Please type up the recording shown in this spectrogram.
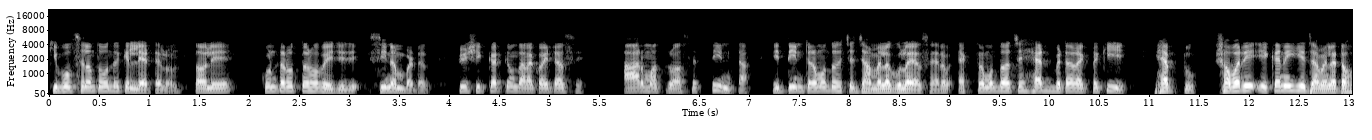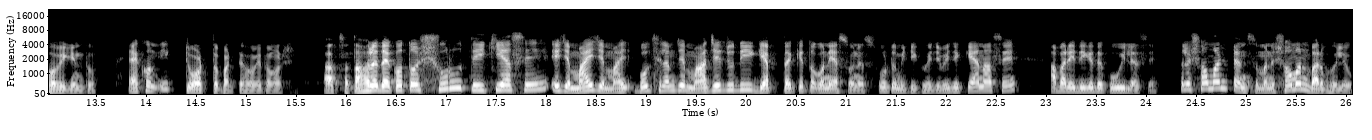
কি বলছিলাম তোমাদেরকে? লেটেলন তাহলে কোনটার উত্তর হবে? এই যে সি নাম্বারটার প্রিয় শিক্ষার্থী আর কয়টা আছে? আর মাত্র আছে তিনটা। এই তিনটার মধ্যে হচ্ছে ঝামেলাগুলাই আছে। আর একটার মধ্যে আছে হ্যাড বেটার একটা কি? হ্যাভ টু সবারই এখানে গিয়ে ঝামেলাটা হবে কিন্তু। এখন একটু অর্থ পারতে হবে তোমার। আচ্ছা তাহলে দেখো তো শুরুতেই কি আছে? এই যে মাই যে মাই, বলছিলাম যে মাঝে যদি গ্যাপ থাকে তখন এস ওন এস অটোমেটিক হয়ে যাবে। এই যে ক্যান আছে, আবার এদিকে দেখো উইল আছে। তাহলে সমান টেন্স মানে সমান ভার্ব হইলেও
